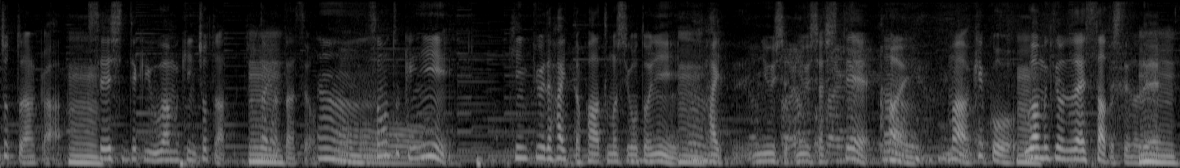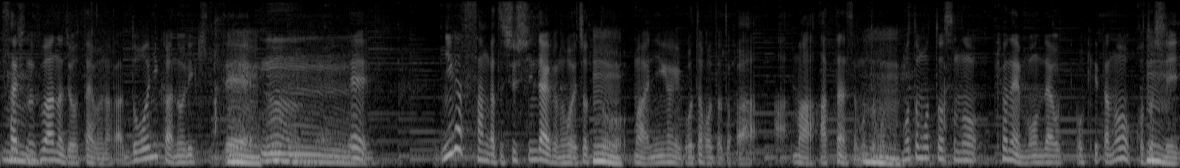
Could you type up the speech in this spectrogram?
ちょっとなんかうん。精神的上向きにちょっとなちょっとだけなったんですよ、うん。その時に緊急で入ったパートの仕事にうん。入入社入社して、はい。まあ結構うん。上向きの時代スタートしてるので、うん。最初の不安な状態をなんかどうにか乗り切って、うん。うん。で2月3月出身大学の方でちょっと、うん。まあ2ヶ月ごたごたとかあまああったんですよもともと。うん。もともとその去年問題起きてたのを今年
